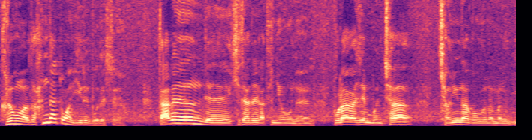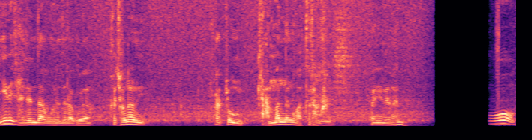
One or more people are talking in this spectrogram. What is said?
그러고 나서 한 달 동안 일을 못했어요. 다른 이제 기사들 같은 경우는 돌아가신 분 차 견인하고 그러면 일이 잘 된다고 그러더라고요 그래서 저는 좀 안 맞는 것 같더라고요 견인을 하면 고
